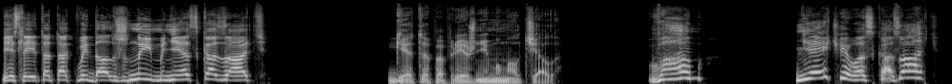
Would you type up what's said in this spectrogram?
Если это так, вы должны мне сказать!» Гетта по-прежнему молчала. «Вам нечего сказать?»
